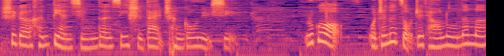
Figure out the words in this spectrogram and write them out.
是个很典型的新时代成功女性。如果我真的走这条路，那么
